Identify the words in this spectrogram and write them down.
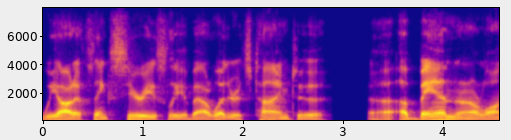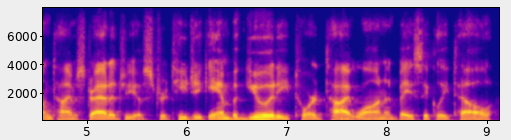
we ought to think seriously about whether it's time to uh, abandon our longtime strategy of strategic ambiguity toward Taiwan and basically tell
